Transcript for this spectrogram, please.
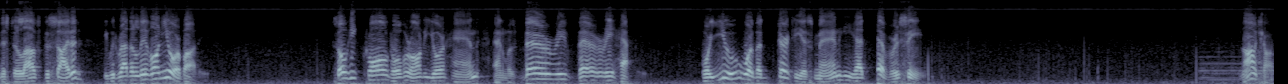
Mr. Louse decided he would rather live on your body. So he crawled over onto your hand and was very, very happy. For you were the dirtiest man he had ever seen. Now, Charlie,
